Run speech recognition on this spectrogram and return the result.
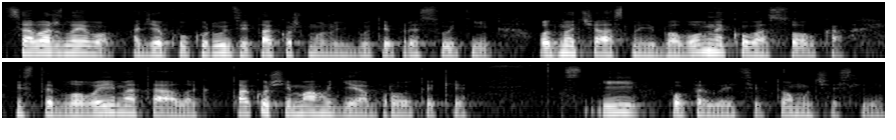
Це важливо, адже в кукурудзі також можуть бути присутні одночасно і бавовникова совка, і стебловий метелик, також і магодіабротики і попелиці в тому числі.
